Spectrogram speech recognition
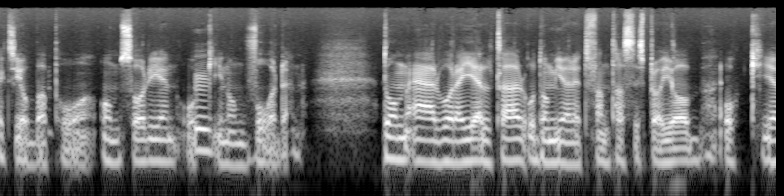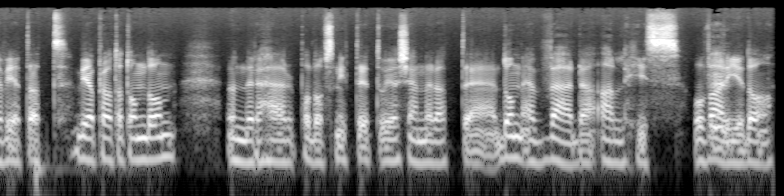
faktiskt jobbar på omsorgen och Mm. inom vården. De är våra hjältar och de gör ett fantastiskt bra jobb. Och jag vet att vi har pratat om dem under det här poddavsnittet och jag känner att eh, de är värda all hiss och varje dag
